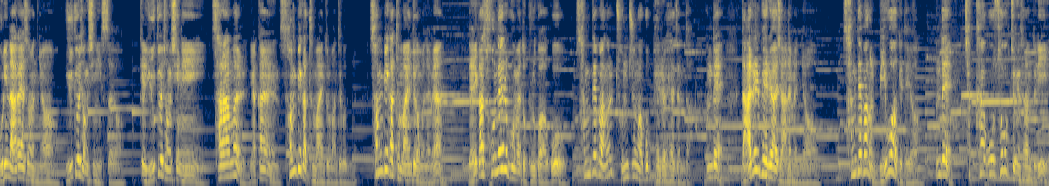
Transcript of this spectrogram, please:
우리나라에서는요, 유교 정신이 있어요. 그 유교 정신이 사람을 약간 선비 같은 마인드로 만들거든요. 선비 같은 마인드가 뭐냐면 내가 손해를 봄에도 불구하고 상대방을 존중하고 배려해야 된다. 근데 나를 배려하지 않으면요. 상대방을 미워하게 돼요. 근데 착하고 소극적인 사람들이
